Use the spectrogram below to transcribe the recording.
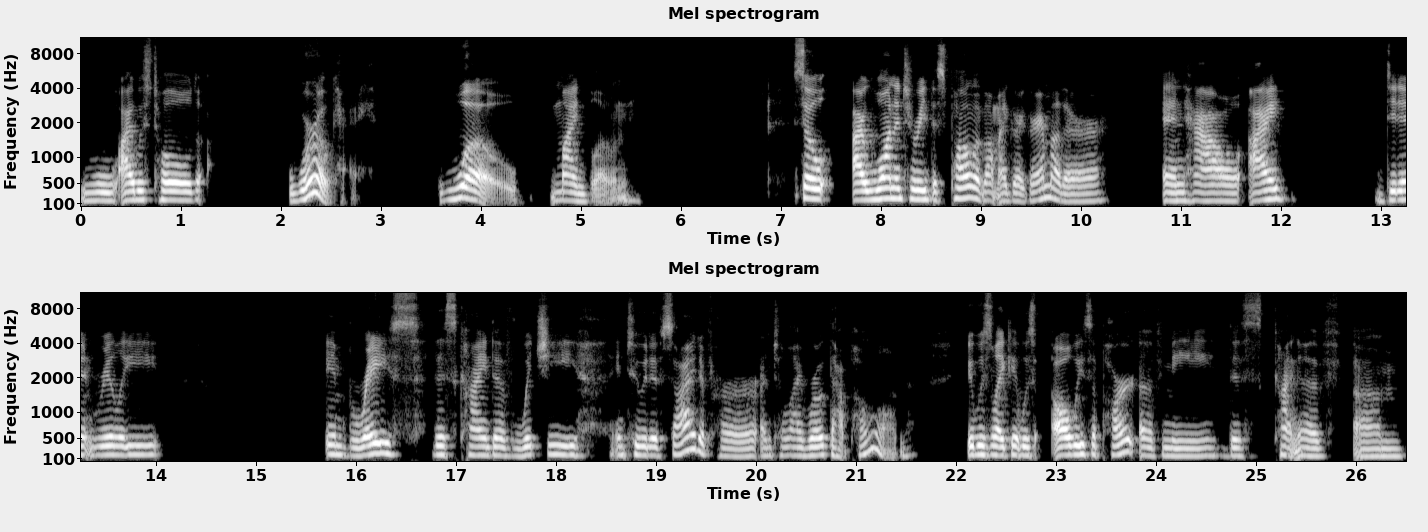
I was told were okay whoa, mind blown. So I wanted to read this poem about my great grandmother and how I didn't really embrace this kind of witchy intuitive side of her until I wrote that poem. It was like it was always a part of me, this kind of um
